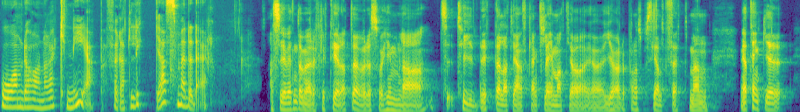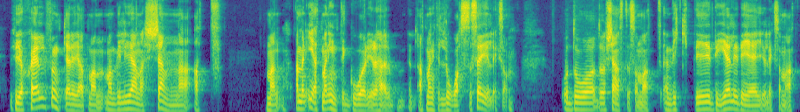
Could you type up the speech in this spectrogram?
Och om du har några knep för att lyckas med det där. Alltså jag vet inte om jag har reflekterat över det så himla tydligt eller att jag ens kan claima att jag, jag gör det på något speciellt sätt. Men, men jag tänker hur jag själv funkar är att man, man vill gärna känna att man, att man inte går i det här, att man inte låser sig liksom. Och då, då känns det som att en viktig del i det är ju liksom att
